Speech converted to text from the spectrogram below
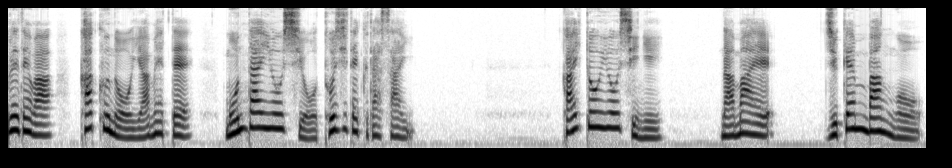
れでは書くのをやめて問題用紙を閉じてください。回答用紙に名前、受験番号、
